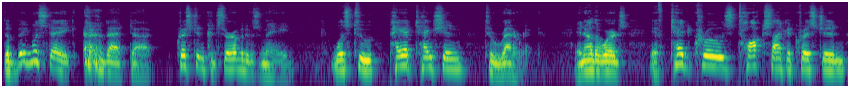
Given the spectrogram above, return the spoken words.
the big mistake that uh, Christian conservatives made was to pay attention to rhetoric. In other words, if Ted Cruz talks like a Christian,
